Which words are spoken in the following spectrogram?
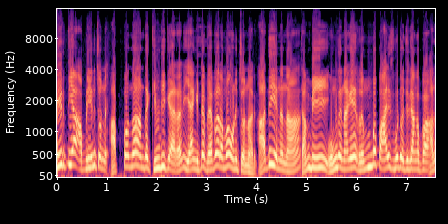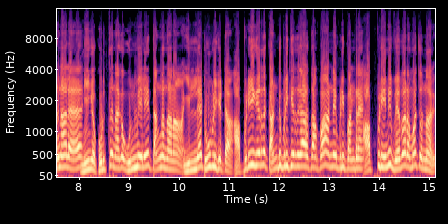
நிறுத்தியா? அப்படின்னு சொன்னேன். அப்பதான் அந்த கிண்டிக்காரர் என்கிட்ட விவரமா ஒண்ணு சொன்னாரு. அது என்னன்னா தம்பி உங்க நகையை ரொம்ப பாலிஷ் போட்டு வச்சிருக்காங்கப்பா. அதனால நீங்க கொடுத்த நகை உண்மையிலேயே தங்கம் தானா? இல்ல டூப்ளிகேட்டா அப்படிங்கறத கண்டுபிடிக்கிறதுக்காக தான்ப்பா அண்ணன் இப்படி பண்றேன் அப்படின்னு விவரமா சொன்னாரு.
